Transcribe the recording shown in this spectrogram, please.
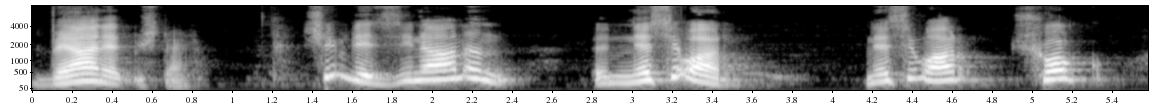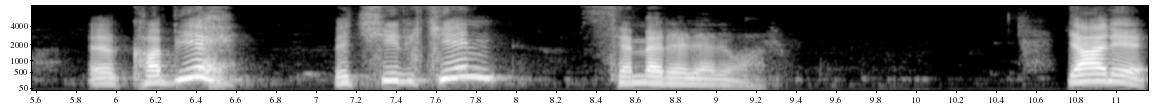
beyan etmişler. Şimdi zinanın e, nesi var? Nesi var? Çok e, kabih ve çirkin semereleri var. Yani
